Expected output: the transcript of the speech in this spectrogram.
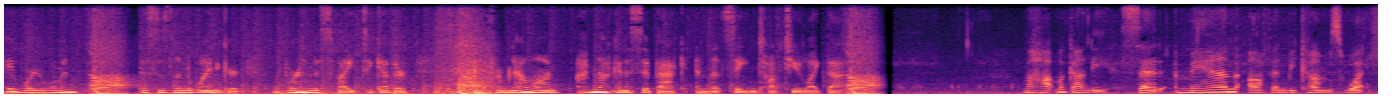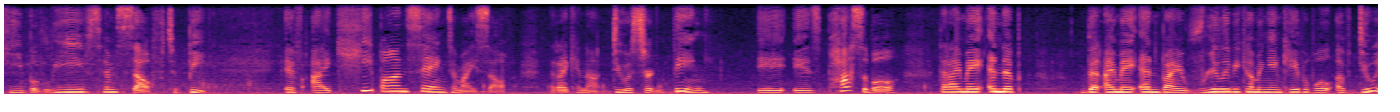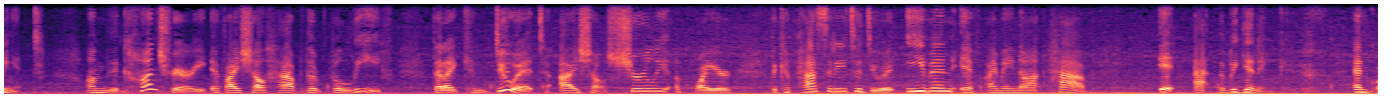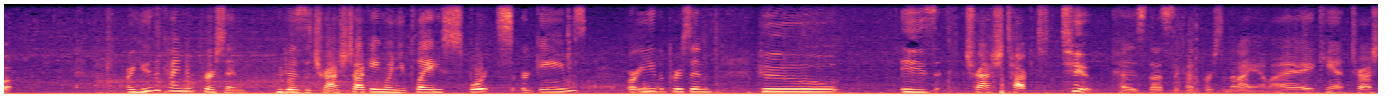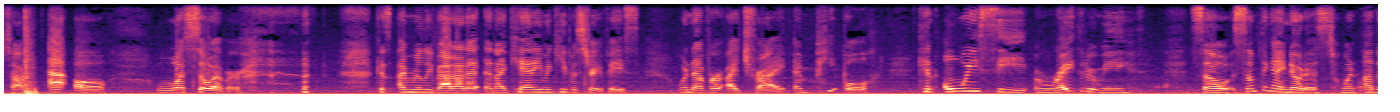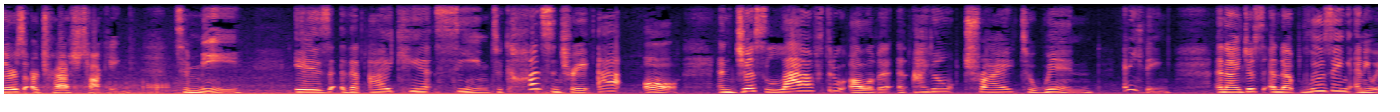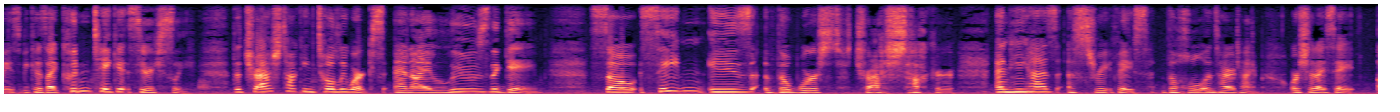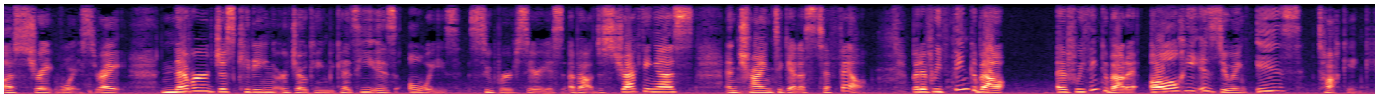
Hey, Warrior Woman. This is Linda Weiniger, we're in this fight together. And from now on, I'm not going to sit back and let Satan talk to you like that. Mahatma Gandhi said, "A Man often becomes what he believes himself to be. If I keep on saying to myself that I cannot do a certain thing, it is possible that I may end up that I may end by really becoming incapable of doing it. On the contrary, if I shall have the belief that I can do it, I shall surely acquire the capacity to do it, even if I may not have it at the beginning. End quote. Are you the kind of person who does the trash talking when you play sports or games? Or are you the person who is trash talked to? Because that's the kind of person that I am. I can't trash talk at all whatsoever. Because I'm really bad at it and I can't even keep a straight face whenever I try. And people can always see right through me so, something I noticed when others are trash talking to me is that I can't seem to concentrate at all and just laugh through all of it. And I don't try to win anything. And I just end up losing anyways because I couldn't take it seriously. The trash talking totally works and I lose the game. So Satan is the worst trash talker and he has a straight face the whole entire time. Or should I say, a straight voice, right? Never just kidding or joking because he is always super serious about distracting us and trying to get us to fail. But if we think about if we think about it, all he is doing is talking.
